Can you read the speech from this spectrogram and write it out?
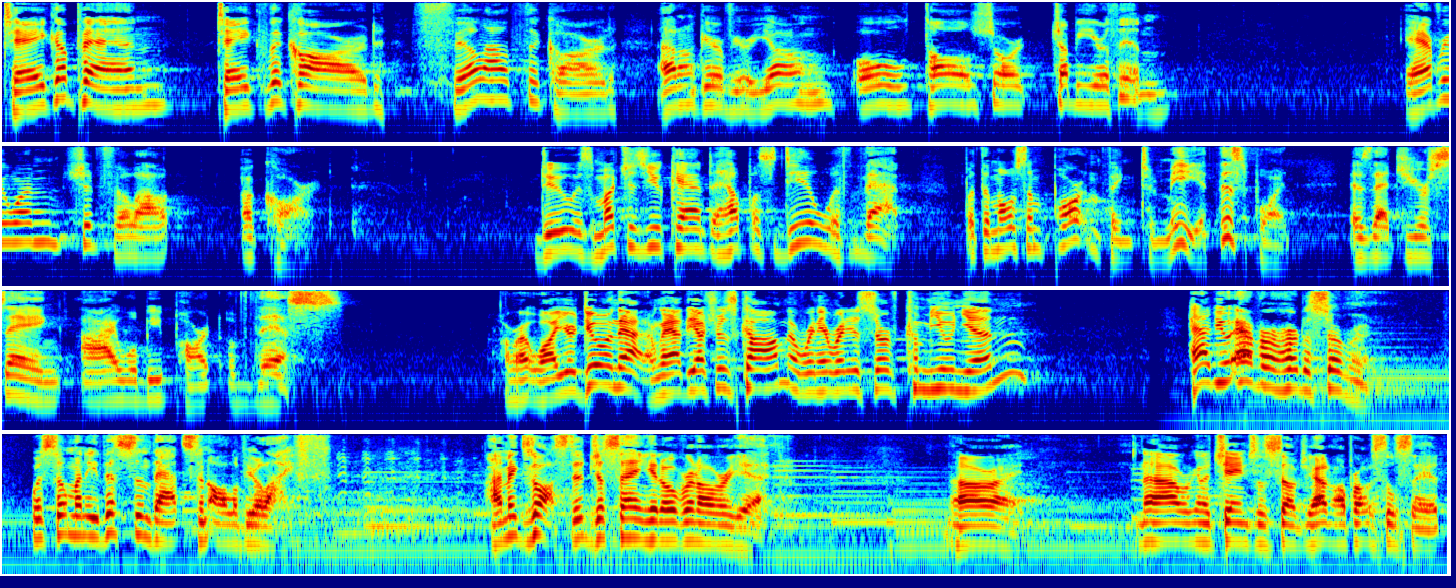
Take a pen, take the card, fill out the card. I don't care if you're young, old, tall, short, chubby, or thin. Everyone should fill out a card. Do as much as you can to help us deal with that. But the most important thing to me at this point is that you're saying, I will be part of this. All right, while you're doing that, I'm going to have the ushers come and we're going to get ready to serve communion. Have you ever heard a sermon with so many this and that's in all of your life? I'm exhausted just saying it over and over again. All right. Now we're going to change the subject. I don't know, I'll probably still say it.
